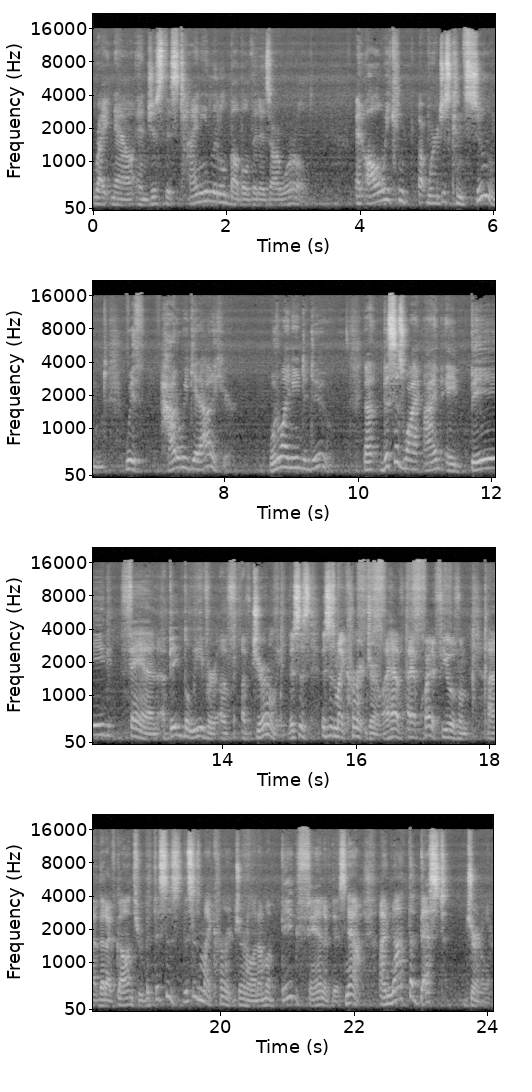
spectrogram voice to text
right now and just this tiny little bubble that is our world. And all we can, uh, we're just consumed with how do we get out of here? What do I need to do? Now, this is why I'm a big fan, a big believer of, of journaling. This is this is my current journal. I have I have quite a few of them uh, that I've gone through, but this is this is my current journal, and I'm a big fan of this. Now, I'm not the best journaler.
